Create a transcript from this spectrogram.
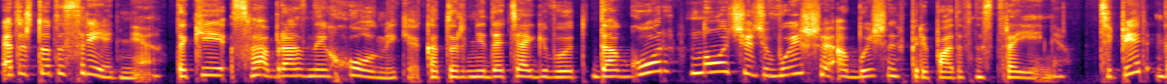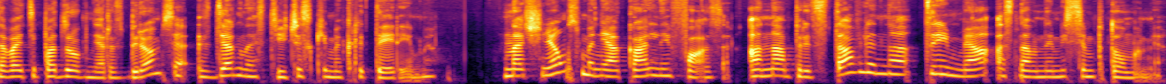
Это что-то среднее. Такие своеобразные холмики, которые не дотягивают до гор, но чуть выше обычных перепадов настроения. Теперь давайте подробнее разберемся с диагностическими критериями. Начнем с маниакальной фазы. Она представлена тремя основными симптомами.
